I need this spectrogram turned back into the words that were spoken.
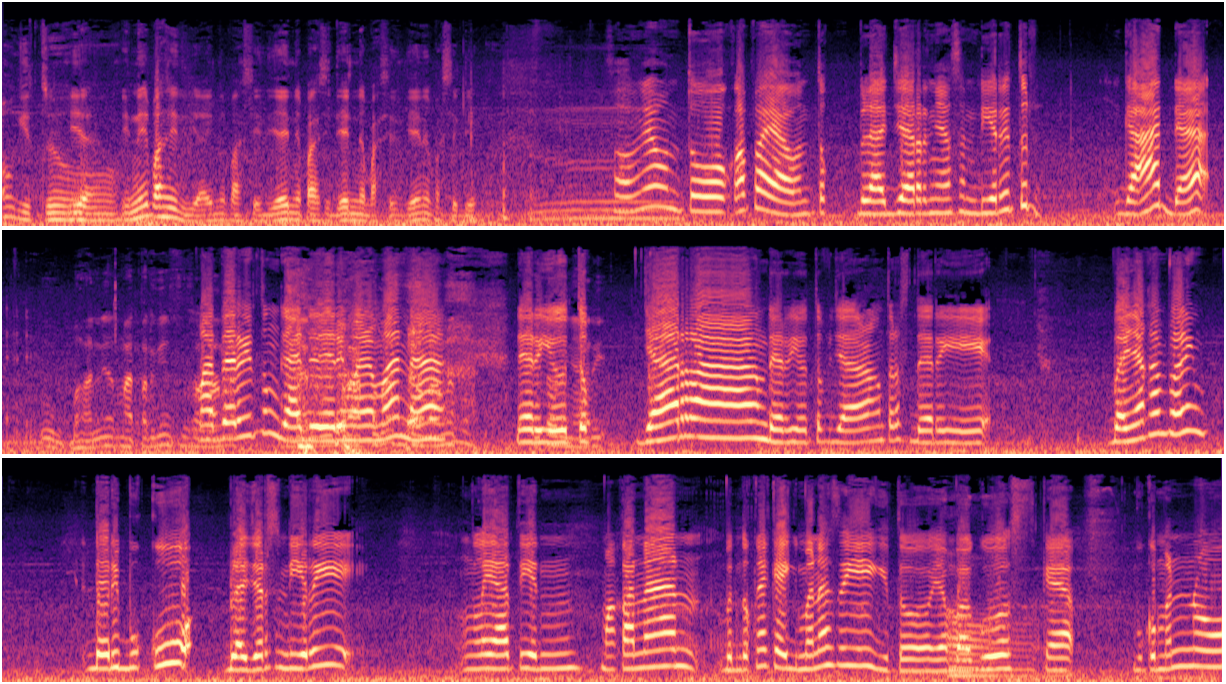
Oh gitu. iya ini pasti dia ini pasti dia ini pasti dia ini pasti dia ini pasti dia. Hmm. Soalnya untuk apa ya? Untuk belajarnya sendiri tuh nggak ada. Uh, bahannya materinya susah Materi tuh nggak ada dari mana-mana. Dari Kita YouTube nyari. jarang, dari YouTube jarang, terus dari banyak kan paling dari buku belajar sendiri ngeliatin makanan bentuknya kayak gimana sih gitu yang Oh. bagus kayak buku menu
